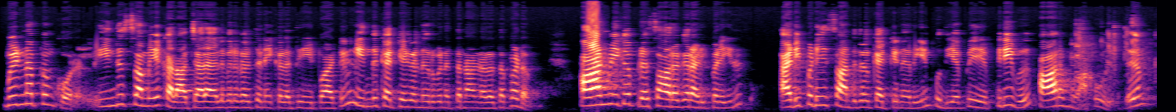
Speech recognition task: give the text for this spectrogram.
விண்ணப்பம் கோரல். இந்து சமய கலாச்சார அலுவலர்கள் திணைக்களத்தின் ஏற்பாட்டில் இந்து கற்கைகள் நிறுவனத்தினால் நடத்தப்படும் ஆன்மீக பிரசாரகர் அடிப்படையில் அடிப்படை சான்றிதழ் கற்கை நெறியின் புதிய பி- பிரிவு ஆரம்பமாக உள்ளது.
